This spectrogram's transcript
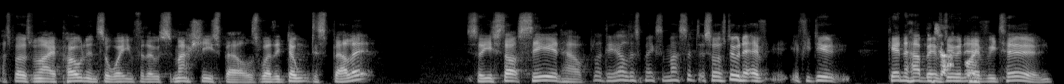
I suppose my opponents are waiting for those smashy spells where they don't dispel it. So you start seeing how bloody hell this makes a massive. So I was doing it. Every, if you do get in the habit of doing it every turn,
